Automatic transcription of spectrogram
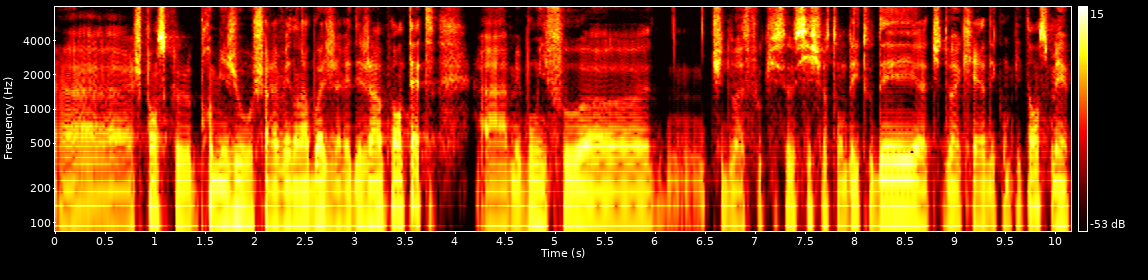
je pense que le premier jour où je suis arrivé dans la boîte, j'avais déjà un peu en tête. mais bon, il faut, tu dois se focuser aussi sur ton day-to-day, tu dois acquérir des compétences. Mais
